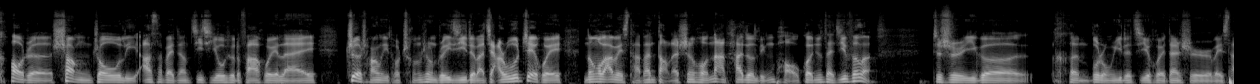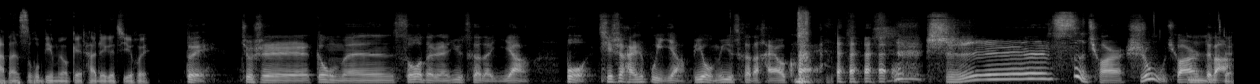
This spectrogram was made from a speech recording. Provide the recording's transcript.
靠着上周里阿塞拜疆极其优秀的发挥来这场里头乘胜追击，对吧？假如这回能够把维斯塔潘挡在身后，那他就领跑冠军赛积分了，这是一个很不容易的机会。但是维斯塔潘似乎并没有给他这个机会。对，就是跟我们所有的人预测的一样，不，其实还是不一样，比我们预测的还要快，十四圈、十五圈，对吧？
